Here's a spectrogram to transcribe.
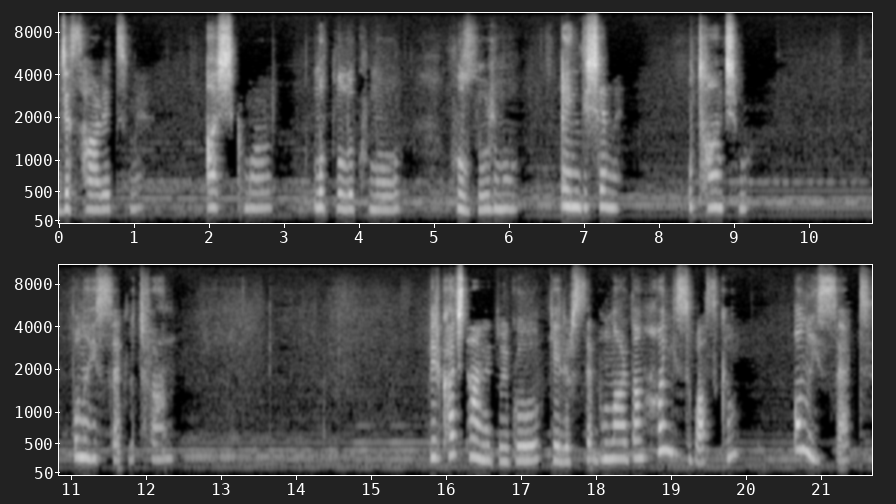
Cesaret mi? Aşk mı, mutluluk mu, huzur mu, endişe mi, utanç mı? Bunu hisset lütfen. Birkaç tane duygu gelirse bunlardan hangisi baskın? Onu hisset.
